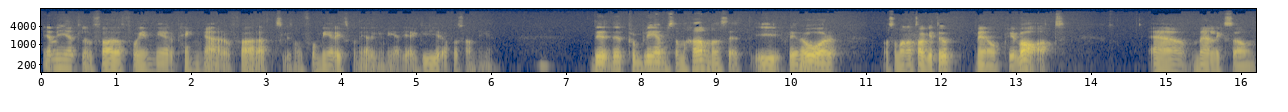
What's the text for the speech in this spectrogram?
ja, men egentligen för att få in mer pengar och för att liksom, få mer exponering i media glida på sanningen. Det, det är ett problem som han har sett i flera år och som han har tagit upp med dem privat. Eh, men liksom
